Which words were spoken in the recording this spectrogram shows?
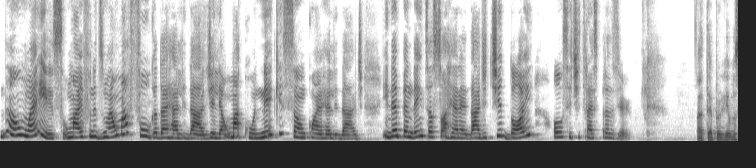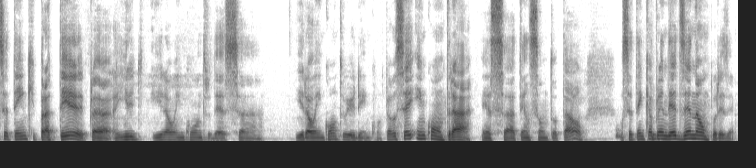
Não, não é isso. O mindfulness não é uma fuga da realidade, ele é uma conexão com a realidade, independente se a sua realidade te dói ou se te traz prazer. Até porque você tem que, para ter, para ir, ir ao encontro dessa. Ir ao encontro, ir de encontro. Para você encontrar essa atenção total, você tem que aprender a dizer não, por exemplo.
